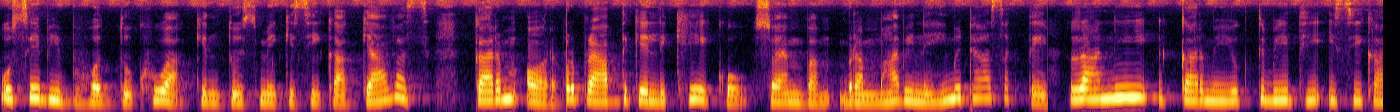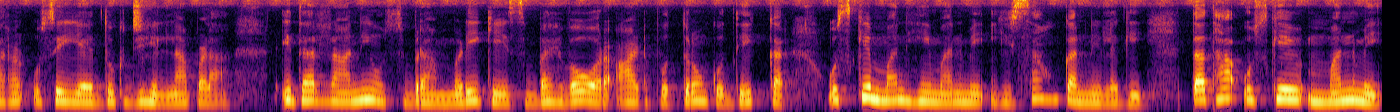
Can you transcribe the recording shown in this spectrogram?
उसे भी बहुत दुख हुआ, किंतु इसमें किसी का क्या वश? कर्म और प्राप्त के लिखे को स्वयं ब्रह्मा भी नहीं मिटा सकते। रानी कर्मयुक्त भी थी, इसी कारण उसे यह दुख झेलना पड़ा। इधर रानी उस ब्राह्मणी के इस बहवो और आठ पुत्रों को देखकर उसके मन ही मन में ईर्षा करने लगी, तथा उसके मन में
